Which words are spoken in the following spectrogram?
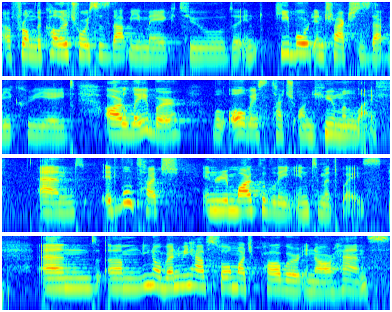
Uh, from the color choices that we make to the in keyboard interactions that we create, our labor will always touch on human life. And it will touch in remarkably intimate ways. And um, you know, when we have so much power in our hands,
